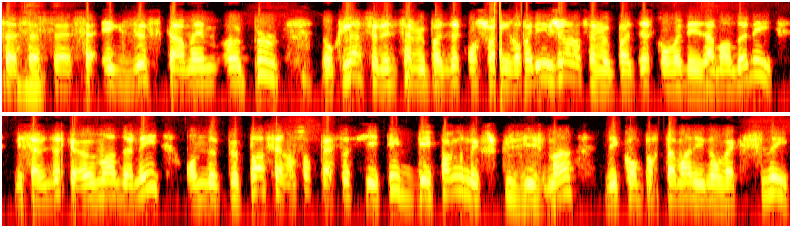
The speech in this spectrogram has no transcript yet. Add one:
Ça, ça, ça, ça existe quand même un peu. Donc là, ça ne veut pas dire qu'on soignera pas les gens, ça ne veut pas dire qu'on va les abandonner, mais ça veut dire qu'à un moment donné, on ne peut pas faire en sorte que la société dépende exclusivement des comportements des non-vaccinés.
